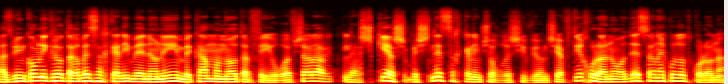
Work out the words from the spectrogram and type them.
אז במקום לקנות הרבה שחקנים בינוניים בכמה מאות אלפי יורו, אפשר לה, להשקיע בשני שחקנים שוברי שוויון, שיבטיחו לנו עוד עשר נקודות כל עונה.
